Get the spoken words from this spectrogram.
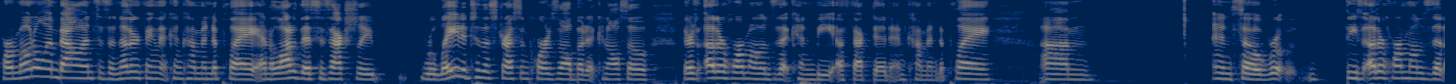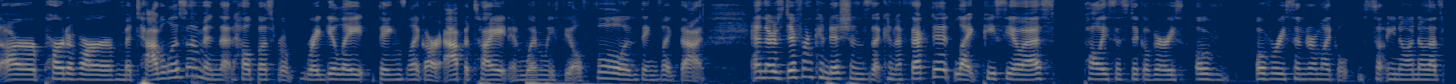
Hormonal imbalance is another thing that can come into play. And a lot of this is actually related to the stress and cortisol, but it can also, there's other hormones that can be affected and come into play. Um, and so, re- these other hormones that are part of our metabolism and that help us re- regulate things like our appetite and when we feel full and things like that. And there's different conditions that can affect it, like PCOS, polycystic ovary, ov- ovary syndrome. Like, you know, I know that's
